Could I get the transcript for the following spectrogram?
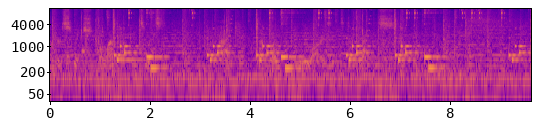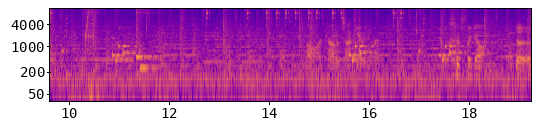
I'm gonna switch the lamp into its back and both blue eyes into defense. Oh, I can't attack anyway. I forgot. Duh.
